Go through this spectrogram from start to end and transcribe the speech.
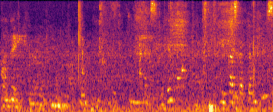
for me. Can you pass that down, please?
